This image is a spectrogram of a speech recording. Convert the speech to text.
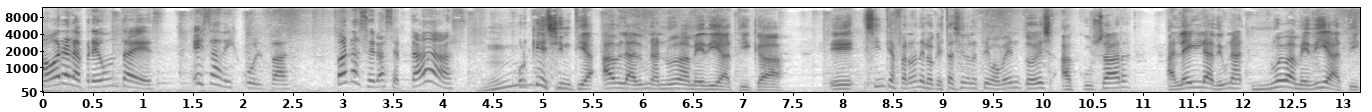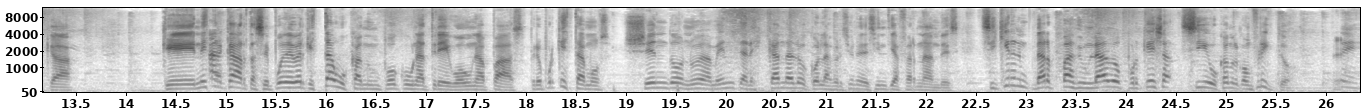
Ahora la pregunta es, ¿esas disculpas ¿Van a ser aceptadas? ¿Mm? ¿Por qué Cintia habla de una nueva mediática? Eh, Cintia Fernández lo que está haciendo en este momento es acusar a Leila de una nueva mediática. Que en esta ah. carta se puede ver que está buscando un poco una tregua, una paz. Pero ¿por qué estamos yendo nuevamente al escándalo con las versiones de Cintia Fernández? Si quieren dar paz de un lado, ¿por qué ella sigue buscando el conflicto? Sí,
